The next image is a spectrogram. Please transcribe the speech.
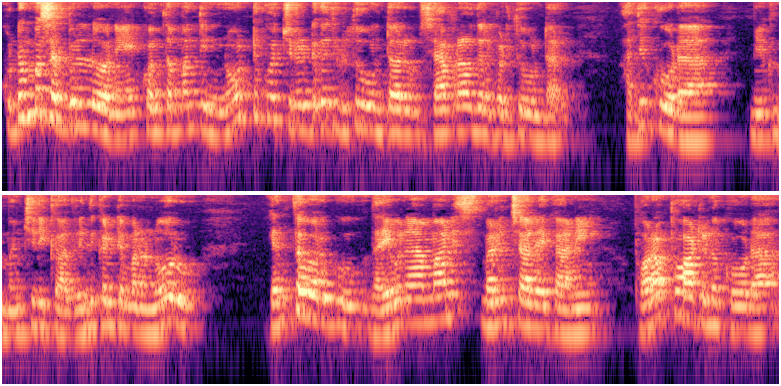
కుటుంబ సభ్యుల్లోనే కొంతమంది నోటుకొచ్చినట్టుగా తిడుతూ ఉంటారు శాపనార్థాలు పెడుతూ ఉంటారు. అది కూడా మీకు మంచిది కాదు. ఎందుకంటే మన నోరు ఎంతవరకు దైవనామాన్ని స్మరించాలే కానీ పొరపాటును కూడా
